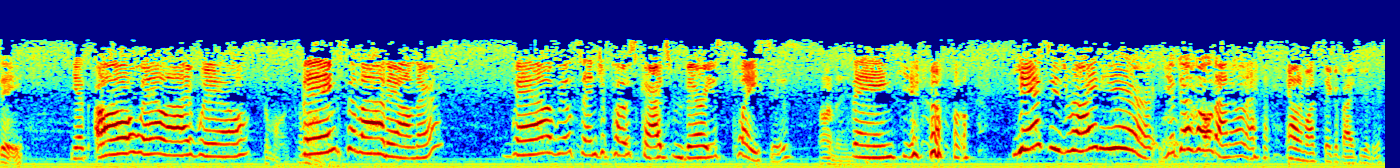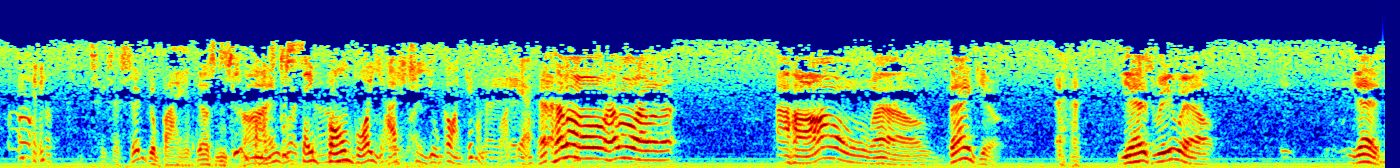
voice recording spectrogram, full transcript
see. Yes. Oh, well, I will. Come on, come Thanks a lot, Elner. Well, we'll send you postcards from various places. Honey. Thank you. yes, he's right here. You do, hold on, hold on. Ellen wants to say goodbye to you. Jeez, I said goodbye a dozen She times. wants to say uh, bon voyage to you. Go on, give him the book here. He- hello, hello, Eleanor. Oh, well, thank you. yes, we will. Yes.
